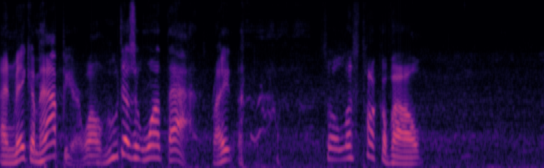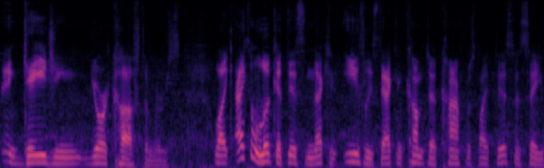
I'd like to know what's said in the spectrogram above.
and make them happier. Well, who doesn't want that, right? so let's talk about engaging your customers. Like I can look at this and I can easily say, I can come to a conference like this and say,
